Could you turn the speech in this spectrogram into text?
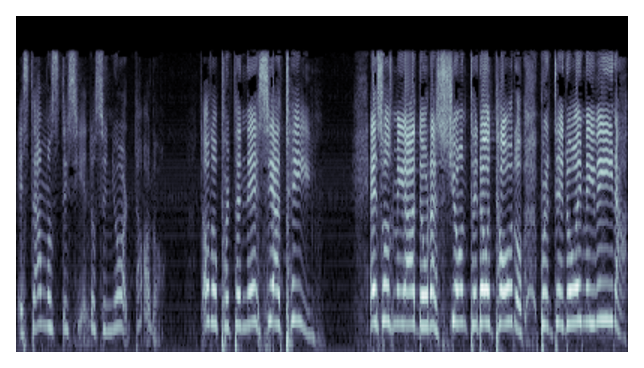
Estamos diciendo, Señor, todo, todo pertenece a ti. Eso es mi adoración, te doy todo, te doy mi vida.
